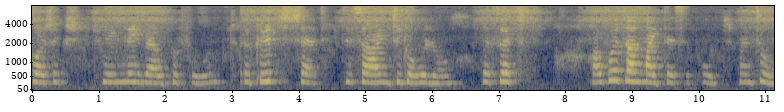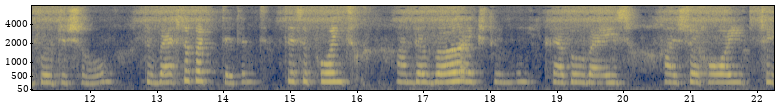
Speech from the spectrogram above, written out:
was extremely well performed. A good set designed to go along with it. Other than my disappointment over the song, the rest of it didn't disappoint and there were extremely clever ways as to how to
